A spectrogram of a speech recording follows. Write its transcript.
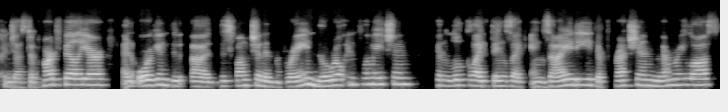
congestive heart failure, and organ uh, dysfunction in the brain, neuroinflammation can look like things like anxiety, depression, memory loss.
